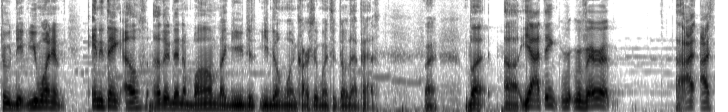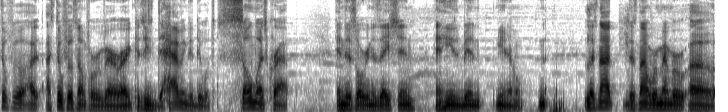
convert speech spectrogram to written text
threw deep. You want him anything else other than a bomb? Like you just you don't want Carson Wentz to throw that pass, right? But uh, yeah, I think R- Rivera. I, I still feel I, I still feel something for Rivera, right? Because he's having to deal with so much crap in this organization, and he's been, you know, let's not let's not remember uh,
